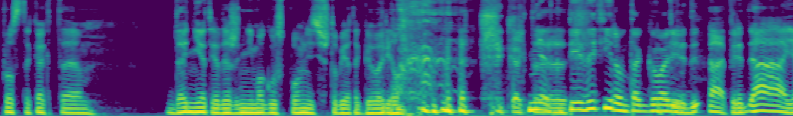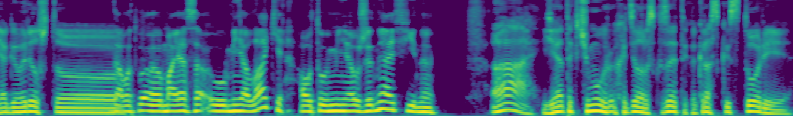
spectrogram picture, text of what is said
просто как-то... Да нет, я даже не могу вспомнить, чтобы я так говорил. Нет, перед эфиром так говорил. А, перед... А, я говорил, что... Да, вот э, моя, у меня Лаки, а вот у меня у жены Афина. А, я так к чему хотел рассказать-то как раз к истории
